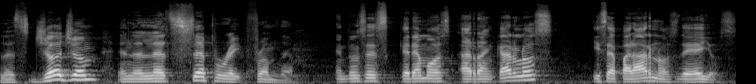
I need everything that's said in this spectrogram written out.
let's judge them and then let's separate from them. Entonces queremos arrancarlos y separarnos de ellos.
